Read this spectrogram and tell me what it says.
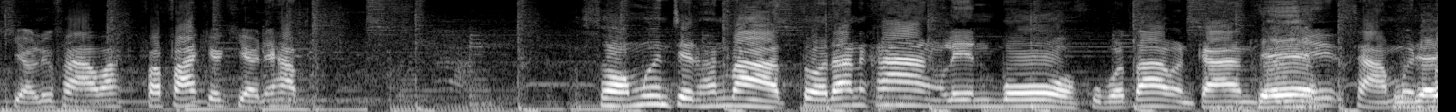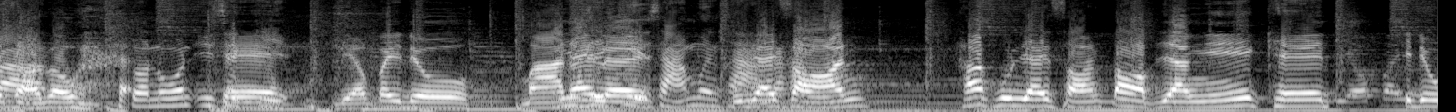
เขียวหรือฟ้าวะฟ้าฟ้าเขียวเขียวๆนี่ครับ 27,000 บาท ตัวด้านข้างเรนโบว์คูโบต้าเหมือนกันโอเคตัวนี้คุณ30,000ยายบาสอทนบอกว่าตัวนู้นอิเซกิเคเดี๋ยวไปดูมาได้เลยอิเซกิ33,000คุณยายสอน ถ้าคุณยายสอนตอบอย่างนี้เคเดี๋ยวไปดู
